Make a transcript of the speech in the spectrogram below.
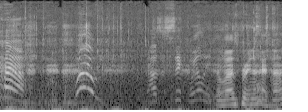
Yeah! Woo! That was a sick wheelie. That was pretty nice, huh?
